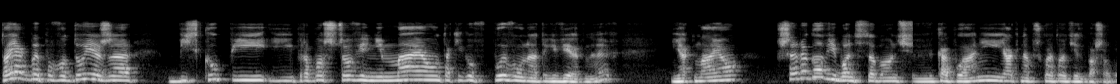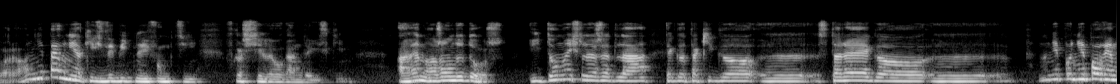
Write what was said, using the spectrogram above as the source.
To jakby powoduje, że biskupi i proboszczowie nie mają takiego wpływu na tych wiernych, jak mają szeregowi bądź co bądź y, kapłani, jak na przykład ojciec Baszobora. On nie pełni jakiejś wybitnej funkcji w kościele ugandyjskim, ale ma rząd dusz. I tu myślę, że dla tego takiego y, starego, y, no nie, nie powiem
